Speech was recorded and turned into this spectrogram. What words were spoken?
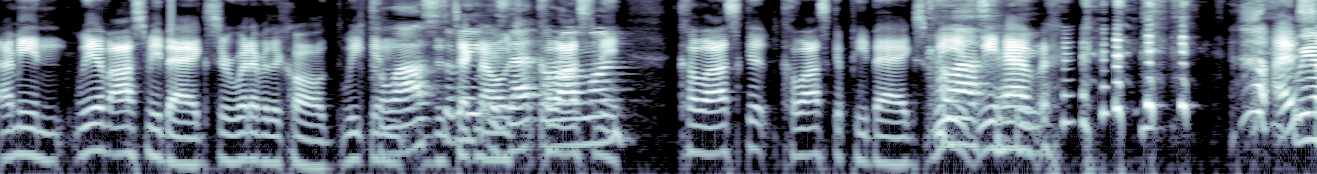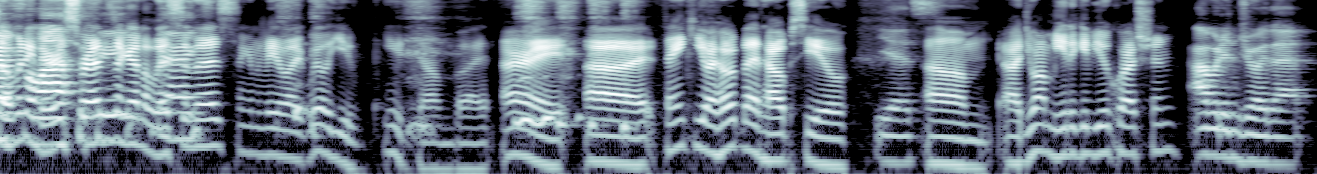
I mean, we have ostomy bags or whatever they're called. We can Colostomy? the Is technology. that the wrong one? Colosco- coloscopy bags. We we have. I have We so have many nurse friends that are gonna listen to this. They're gonna be like, "Will you, you dumb butt." All right. Uh, thank you. I hope that helps you. yes. Um, uh, do you want me to give you a question? I would enjoy that.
